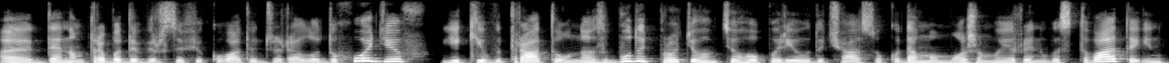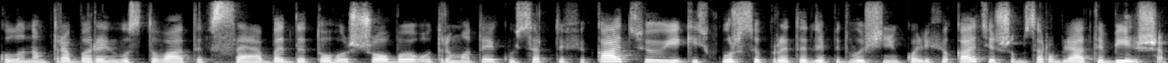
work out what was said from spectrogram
е, де нам треба диверсифікувати джерела доходів, які витрати у нас будуть протягом цього періоду часу, куди ми можемо реінвестувати. Інколи нам треба реінвестувати в себе для того, щоб отримати якусь сертифікацію, якісь курси пройти для підвищення кваліфікації, щоб заробляти більше.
